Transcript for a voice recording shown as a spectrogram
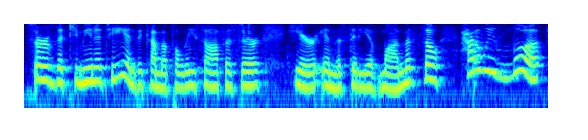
serve the community and become a police officer here in the city of Monmouth. So how do we look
